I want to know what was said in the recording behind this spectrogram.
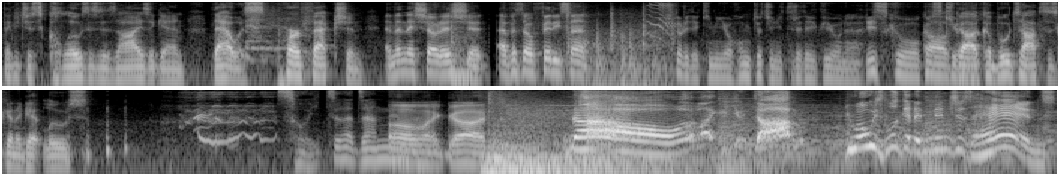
Then he just closes his eyes again. That was perfection. And then they show this shit. Episode 50 Cent. Oh god, Kabutops is gonna get loose. そいつは残念 Oh my god. No! Like, are you dumb? You always look at a ninja's hands.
